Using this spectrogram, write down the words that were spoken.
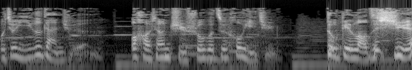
我就一个感觉，我好像只说过最后一句，都给老子学。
